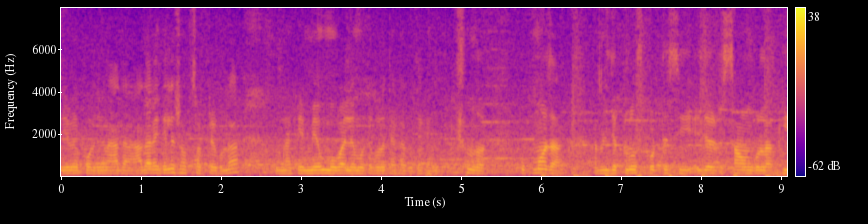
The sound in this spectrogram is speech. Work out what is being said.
গেমের পরে দেখেন আধার, আধারে গেলে সব সফটওয়্যারগুলো আপনাকে মোবাইলের মতো করে দেখাবে। দেখেন সুন্দর। খুব মজা। আমি যে ক্লোজ করতেছি, এই যে সাউন্ডগুলো কী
